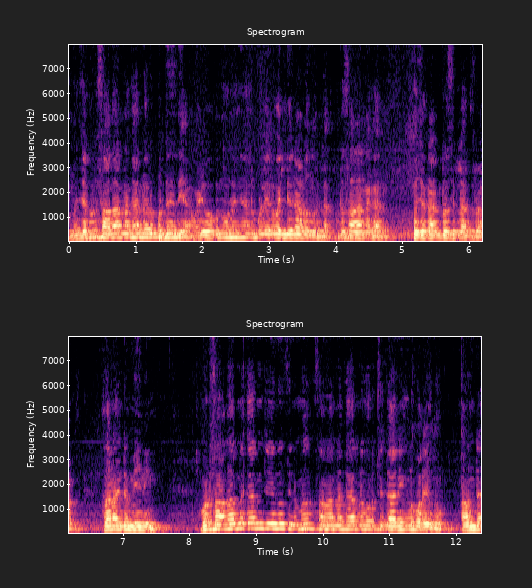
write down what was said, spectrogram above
എന്ന് വെച്ചാൽ ഒരു സാധാരണക്കാരന്റെ ഒരു പ്രതിനിധിയാണ് വഴിപോക്കെന്ന് പറഞ്ഞു കഴിഞ്ഞാൽ പുള്ളി ഒരു വലിയൊരാളൊന്നുമില്ല. ഒരു സാധാരണക്കാരൻ. എന്ന് വെച്ചാൽ ഒരു അഡ്രസ്സ് ഇല്ലാത്ത ഒരാൾ അതാണ് അതിന്റെ മീനിങ് ഒരു സാധാരണക്കാരൻ ചെയ്യുന്ന സിനിമ സാധാരണക്കാരന് കുറച്ച് കാര്യങ്ങൾ പറയുന്നു. അവന്റെ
